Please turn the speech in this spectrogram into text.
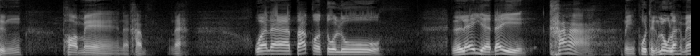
ถึง พ่อแม่นะครับนะวลาตะกตูลู และอย่าได้ฆ่านี่พูดถึงลูกแล้วเห็นไหม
